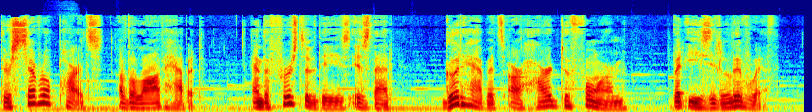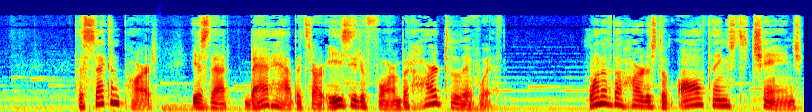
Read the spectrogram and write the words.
There are several parts of the law of habit, and the first of these is that Good habits are hard to form, but easy to live with. The second part is that bad habits are easy to form, but hard to live with. One of the hardest of all things to change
